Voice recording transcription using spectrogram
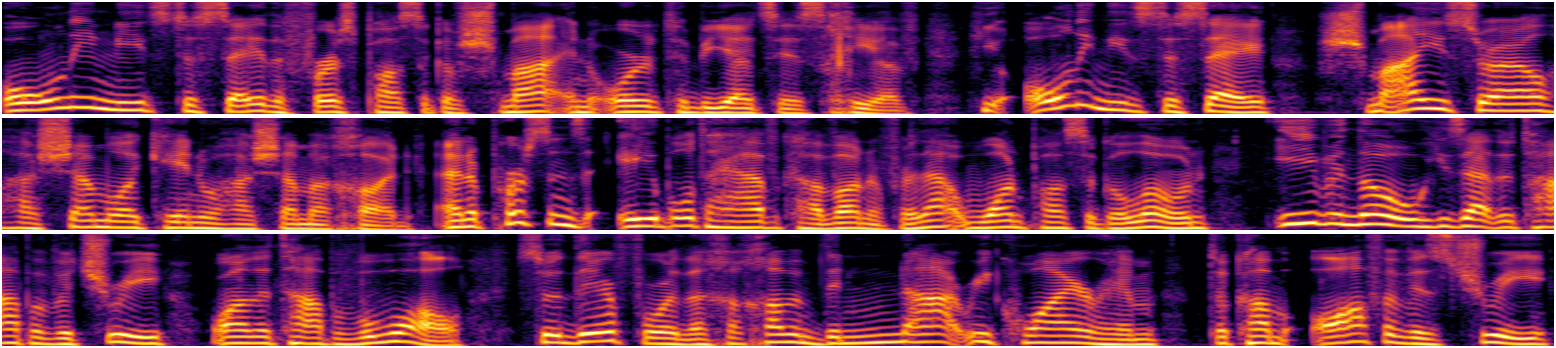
only needs to say the first pasuk of Shema in order to be yatzis chiyav. He only needs to say Shema Yisrael Hashem Elokeinu Hashem Echad. And a person's able to have kavana for that one pasuk alone, even though he's at the top of a tree or on the top of a wall. So therefore, the chachamim did not require him to come off of his tree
